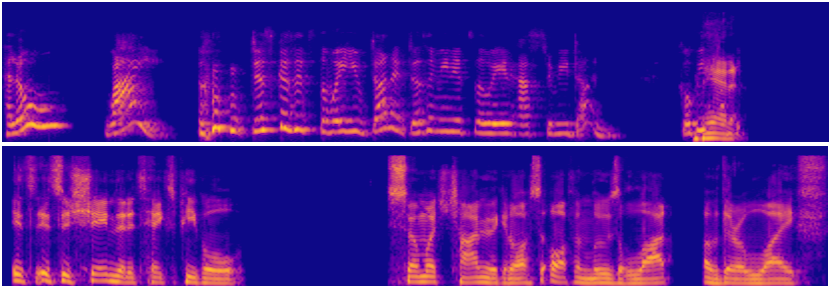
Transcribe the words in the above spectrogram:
hello, why? Just because it's the way you've done it doesn't mean it's the way it has to be done. Go be Man, happy. it's it's a shame that it takes people so much time that they could also often lose a lot of their life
